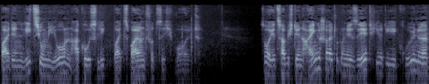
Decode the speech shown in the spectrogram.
bei den Lithium-Ionen-Akkus liegt bei 42 Volt. So, jetzt habe ich den eingeschaltet und ihr seht hier die grüne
